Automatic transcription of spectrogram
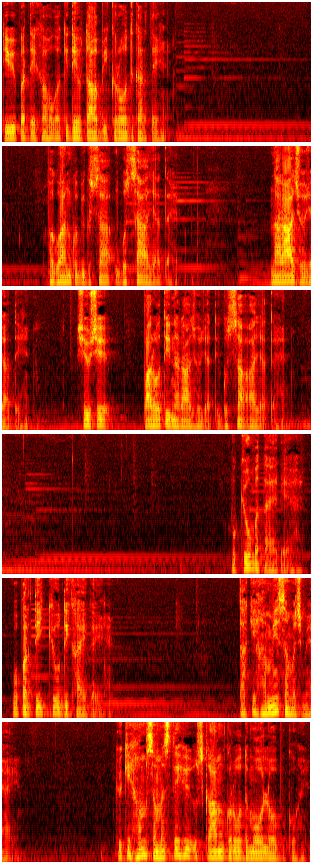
टीवी पर देखा होगा कि देवता भी क्रोध करते हैं। भगवान को भी गुस्सा गुस्सा आ जाता है। नाराज़ हो जाते हैं। शिव से पार्वती नाराज़ हो जाती, गुस्सा आ जाता है। वो क्यों बताया गया है? वो प्रतीक क्यों दिखाए गए हैं? ताकि हमें समझ में आए। क्योंकि हम समझते ही उस काम क्रोध, मोह, लोभ को हैं।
